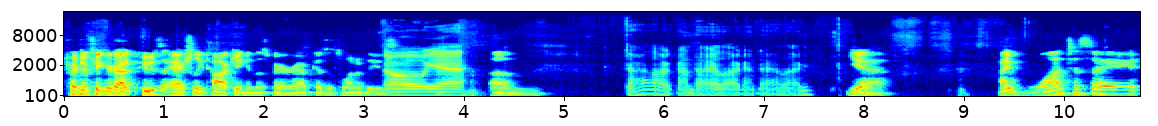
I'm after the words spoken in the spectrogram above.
trying to figure out who's actually talking in this paragraph because it's one of these. Oh yeah. Um, Dialogue on dialogue on dialogue. yeah, I want to say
